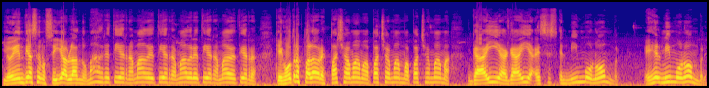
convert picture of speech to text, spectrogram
Y hoy en día se nos sigue hablando, madre tierra, madre tierra, madre tierra, madre tierra. Que en otras palabras, Pachamama, Pachamama, Pachamama, Gaía, Gaía, ese es el mismo nombre. Es el mismo nombre,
